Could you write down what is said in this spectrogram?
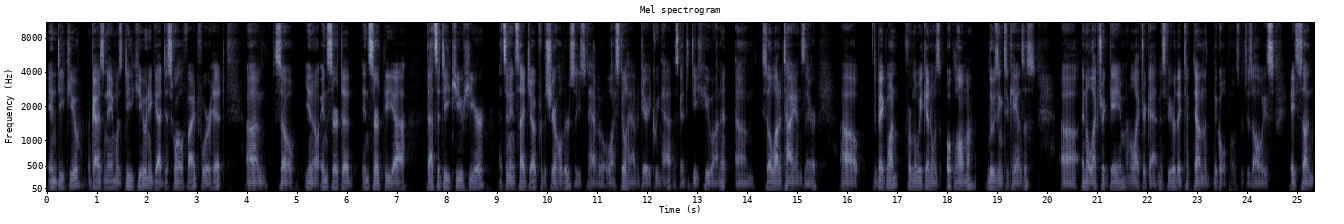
in DQ. The guy's name was DQ, and he got disqualified for a hit. Um, so you know, insert the insert the uh, that's a DQ here. That's an inside joke for the shareholders. I used to have a well, I still have a Dairy Queen hat. It's got the DQ on it. Um, so a lot of tie-ins there. Uh, the big one from the weekend was Oklahoma losing to Kansas uh, an electric game, an electric atmosphere. They took down the, the goalpost, which is always a fun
